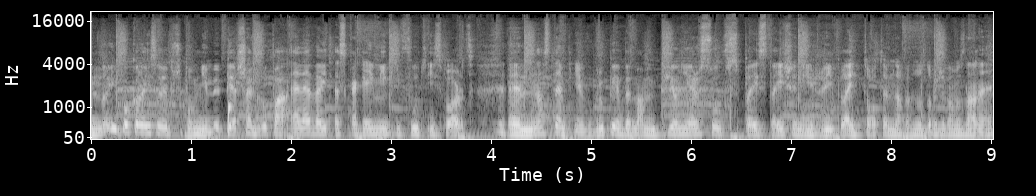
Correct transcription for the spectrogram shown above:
No i po kolei sobie przypomnimy. Pierwsza grupa Elevate, SK Gaming i Food Esports. Następnie w grupie B mamy Pioniersów, Space Station i Replay Totem, na pewno dobrze wam znane.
